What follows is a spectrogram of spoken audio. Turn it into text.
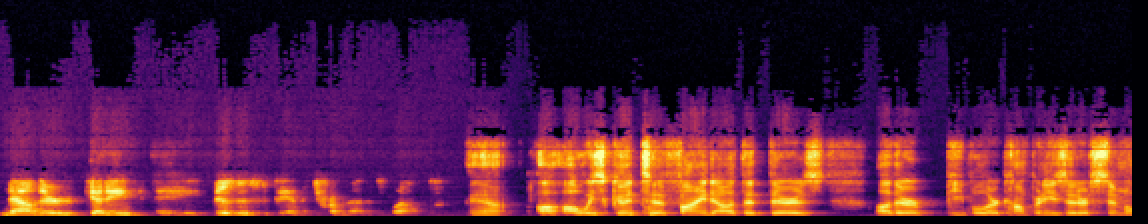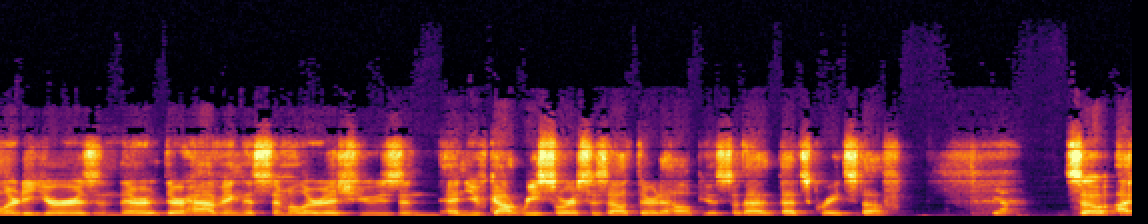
now they're getting a business advantage from that as well. Yeah, always good to find out that there's other people or companies that are similar to yours and they're they're having the similar issues and and you've got resources out there to help you. So that that's great stuff. Yeah. So I,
